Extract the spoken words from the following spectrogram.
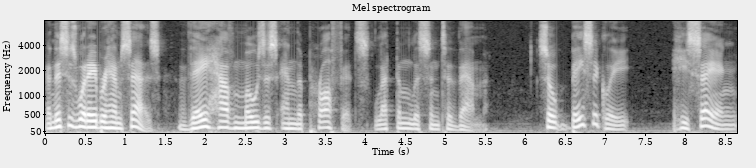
And this is what Abraham says: They have Moses and the prophets. Let them listen to them. So basically, he's saying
